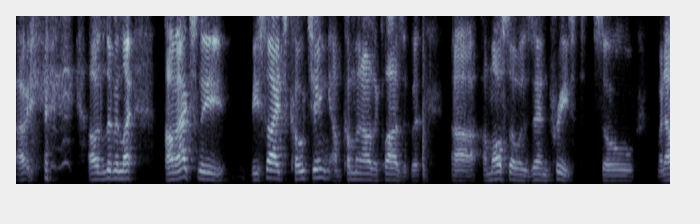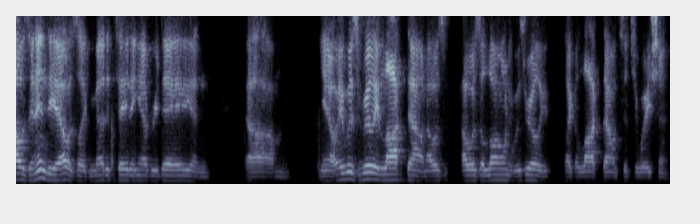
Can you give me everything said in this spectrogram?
I, I was living like I'm actually besides coaching, I'm coming out of the closet, but uh, I'm also a Zen priest. So when I was in India, I was like meditating every day, and um, you know, it was really locked down. I was I was alone. It was really like a lockdown situation.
